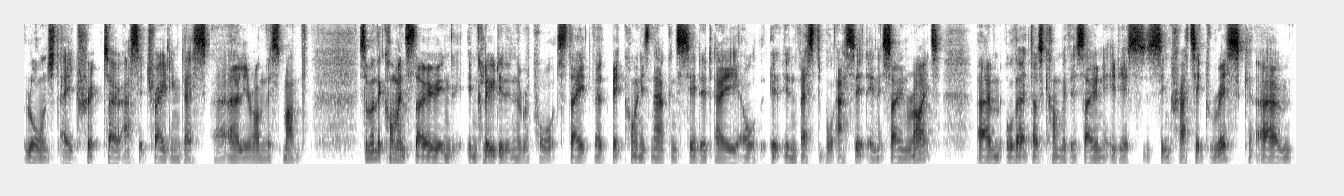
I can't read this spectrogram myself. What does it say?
launched a crypto asset trading desk uh, earlier on this month. Some of the comments, though, in, included in the report state that Bitcoin is now considered a investable asset in its own right, um, although it does come with its own idiosyncratic risk. Um,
